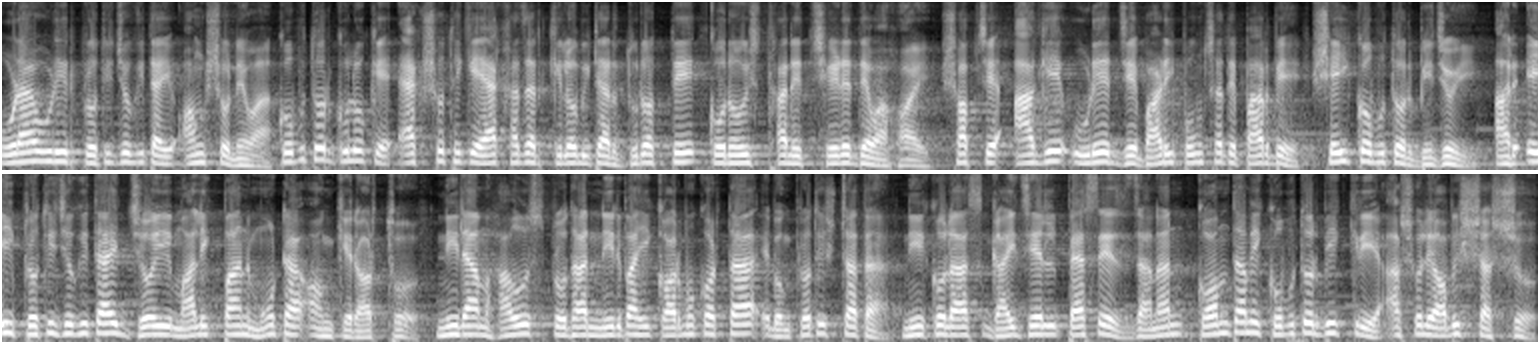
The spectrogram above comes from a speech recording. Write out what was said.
ওড়াউড়ির প্রতিযোগিতায় অংশ নেওয়া। কবুতরগুলোকে একশো থেকে এক হাজার কিলোমিটার দূরত্বে কোনো স্থানে ছেড়ে দেওয়া হয়। সবচেয়ে আগে উড়ে যে বাড়ি পৌঁছাতে পারবে সেই কবুতর বিজয়ী। আর এই প্রতিযোগিতায় জয়ী মালিক পান মোটা অঙ্কের অর্থ। নিলাম হাউস প্রধান নির্বাহী কর্মকর্তা এবং প্রতিষ্ঠাতা নিকোলাস গাইজেল প্যাসেজ জানান, কম দামে কবুতর বিক্রি আসলে অবিশ্বাস্য,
